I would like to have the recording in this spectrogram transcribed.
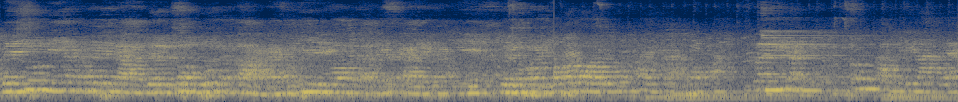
ในช่วงนี้นะครับเป็น การเดินชมบูธต่างๆนะครับที่เข้ามจัดเทศกาลในครั้งนี้โดยเฉพาะรอรอรู้ใครจะวันนี้เรามีส้มตำลีลาและ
